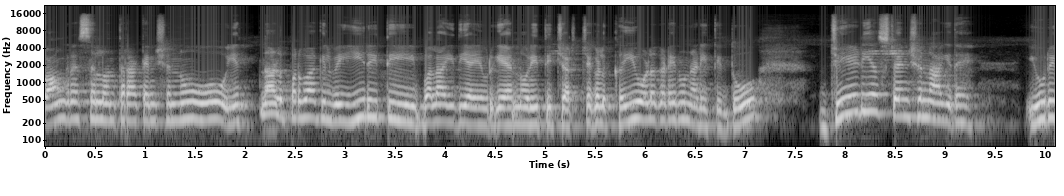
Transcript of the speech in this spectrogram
ಕಾಂಗ್ರೆಸ್ಸಲ್ಲಿ ಒಂಥರ ಟೆನ್ಷನ್ನು ಓ ಎತ್ನಾಳು ಪರವಾಗಿಲ್ವೇ, ಈ ರೀತಿ ಬಲ ಇದೆಯಾ ಇವ್ರಿಗೆ ಅನ್ನೋ ರೀತಿ ಚರ್ಚೆಗಳು ಕೈ ಒಳಗಡೆನೂ ನಡೀತಿದ್ದು. ಜೆ ಡಿ ಎಸ್ ಟೆನ್ಷನ್ ಆಗಿದೆ. ಇವ್ರು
